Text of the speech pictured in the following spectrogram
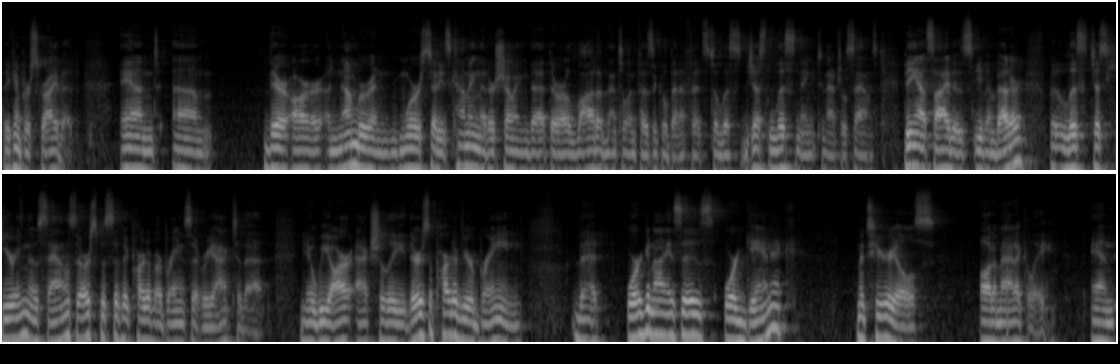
They can prescribe it. And um, there are a number and more studies coming that are showing that there are a lot of mental and physical benefits to list, just listening to natural sounds. Being outside is even better, but list, just hearing those sounds, there are specific part of our brains that react to that. You know, we are actually, there's a part of your brain that organizes organic materials automatically, and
